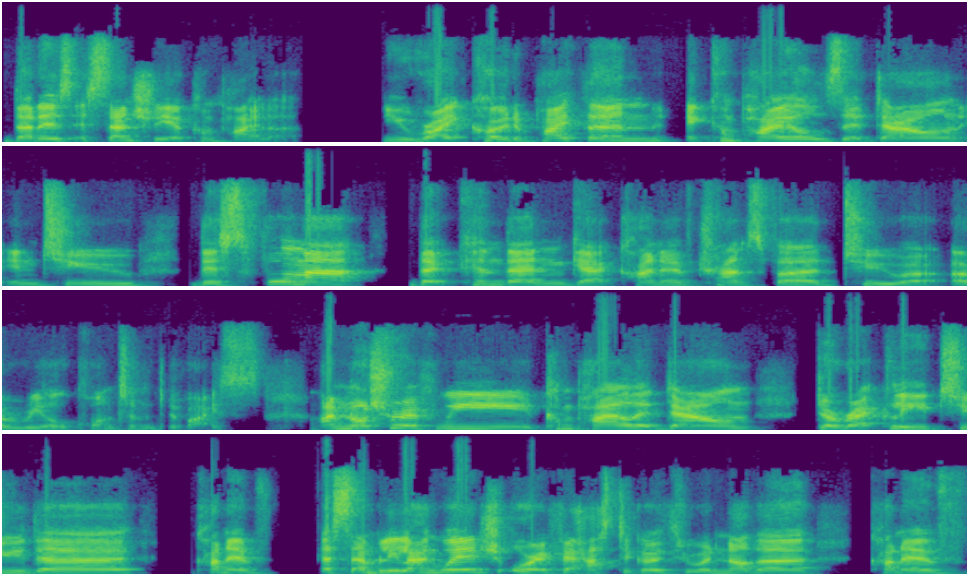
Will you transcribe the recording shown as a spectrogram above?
that is essentially a compiler. You write code in Python, it compiles it down into this format that can then get kind of transferred to a, a, real quantum device. I'm not sure if we compile it down directly to the kind of assembly language or if it has to go through another kind of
